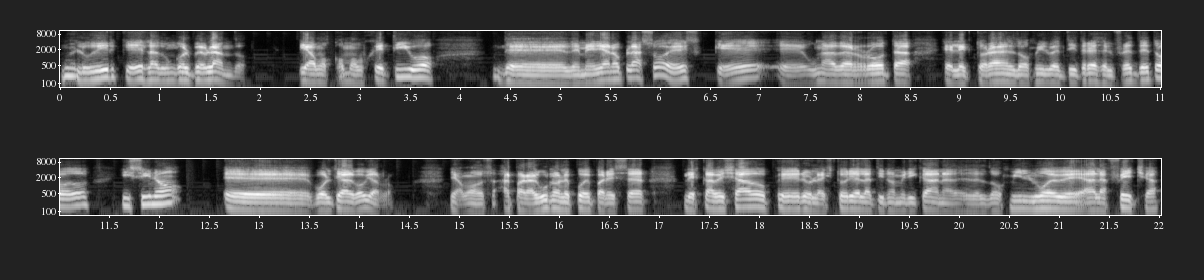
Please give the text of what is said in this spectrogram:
eludir, que es la de un golpe blando. Digamos, como objetivo de, mediano plazo es que eh, una derrota electoral en el 2023 del Frente de Todos, y si no, eh, voltear al gobierno. Digamos, para algunos les puede parecer descabellado, pero la historia latinoamericana desde el 2009 a la fecha,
